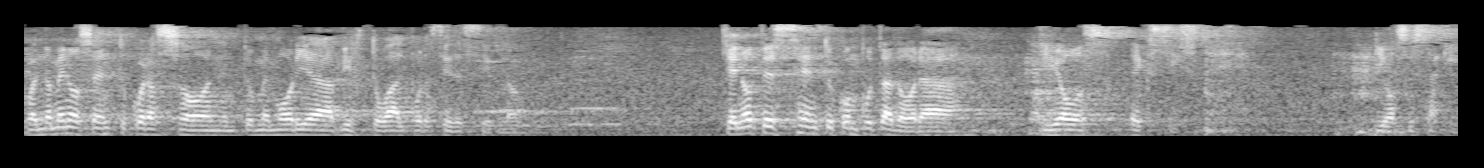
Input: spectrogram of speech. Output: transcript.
cuando menos en tu corazón, en tu memoria virtual, por así decirlo. Que notes en tu computadora, Dios existe. Dios está aquí.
